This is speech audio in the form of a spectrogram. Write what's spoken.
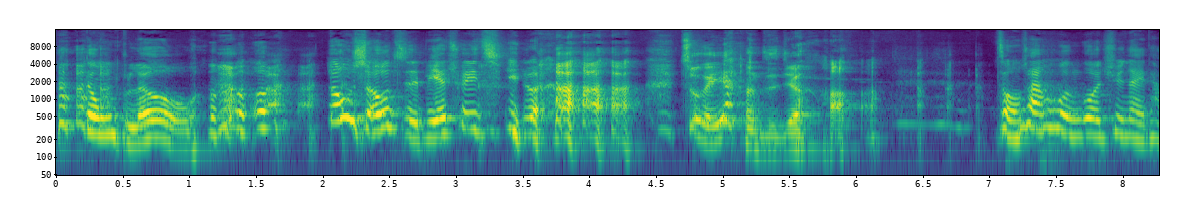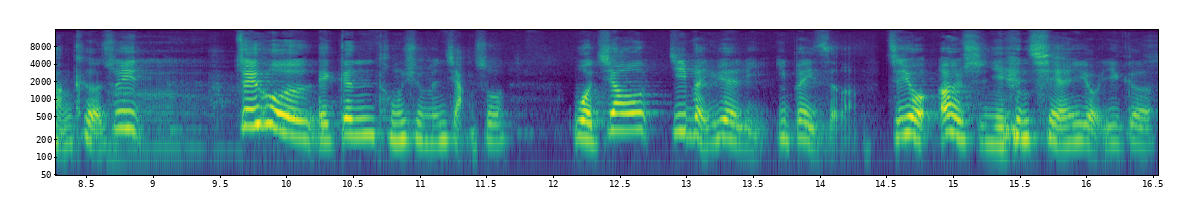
don't blow，动手指别吹气了。做个样子就好。总算混过去那堂课，所以最后也跟同学们讲说，我教基本乐理一辈子了，只有二十 年前有一个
